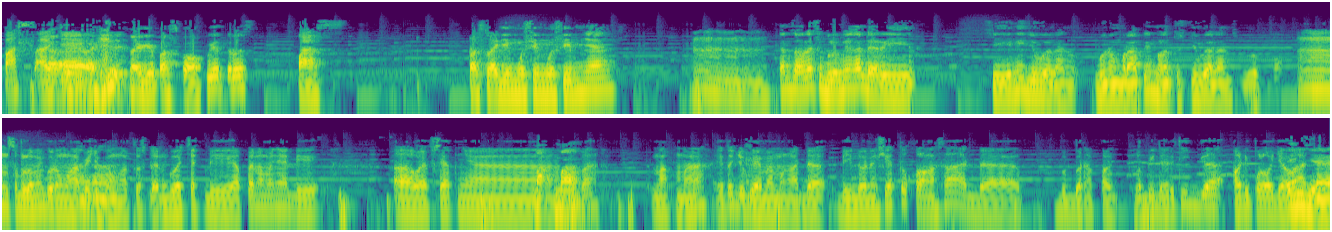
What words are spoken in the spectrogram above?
pas aja eh, gitu. lagi lagi pas covid terus pas pas lagi musim-musimnya Mm. kan soalnya sebelumnya kan dari si ini juga kan Gunung Merapi meletus juga kan sebelumnya. Hmm, sebelumnya Gunung Merapi Ah. juga meletus dan gue cek di apa namanya di uh, websitenya Magma. apa? Magma. Itu juga memang ada di Indonesia tuh kalau nggak salah ada beberapa lebih dari tiga. Kalau di Pulau Jawa ada, iya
